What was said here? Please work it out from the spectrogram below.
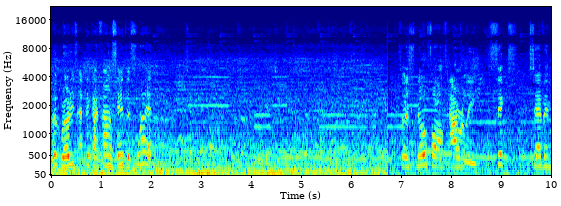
Look, roadies, I think I found Santa's sled. So the snow falls hourly, six, seven,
